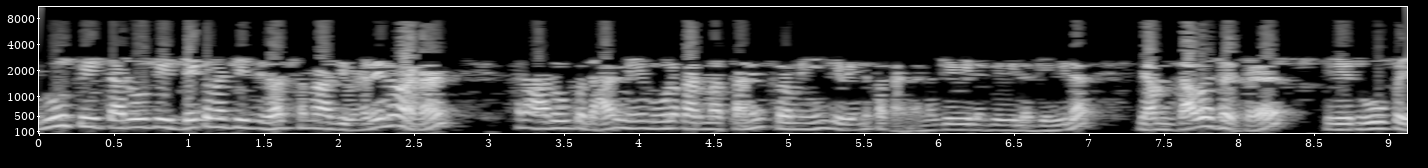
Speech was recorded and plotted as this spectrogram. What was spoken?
රූපී අරූපී දෙකම තියෙන සත් සමාධිය වැඩෙනවා නම් අර අරූප ධර්මයේ මූල කර්මස්ථානයේ ක්‍රමයෙන් ගෙවෙන්න පටන් ගන්නවා. ගෙවිලා ගෙවිලා ගෙවිලා යම් දවසක ඒ රූපය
